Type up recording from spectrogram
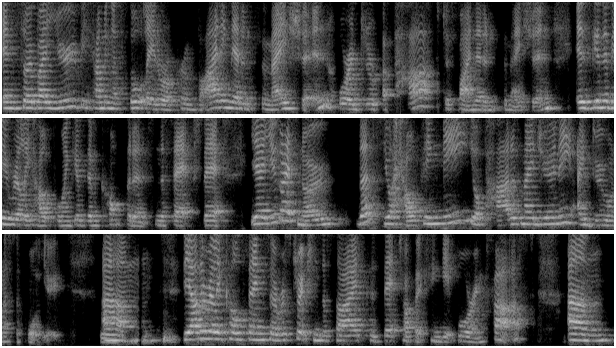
And so, by you becoming a thought leader or providing that information or a, a path to find that information is going to be really helpful and give them confidence in the fact that, yeah, you guys know this, you're helping me, you're part of my journey. I do want to support you. Um, the other really cool thing, so restrictions aside, because that topic can get boring fast. Um,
